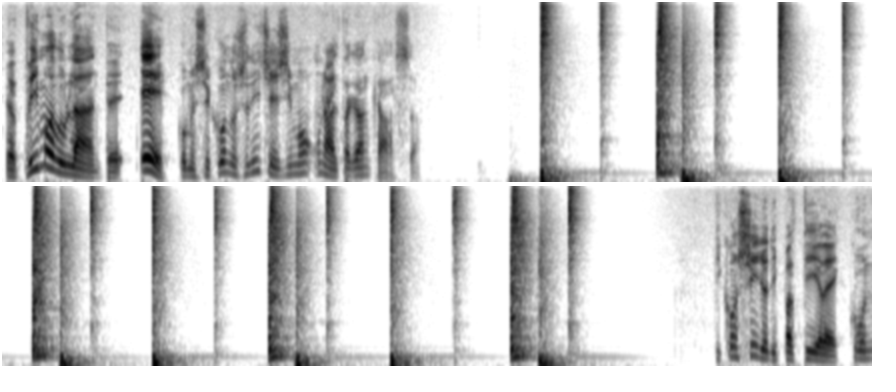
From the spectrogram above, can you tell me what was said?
per primo rullante e come secondo sedicesimo un'altra gran cassa. Ti consiglio di partire con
